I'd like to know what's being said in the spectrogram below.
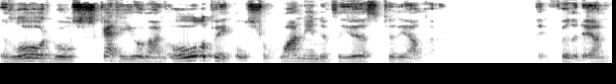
the Lord will scatter you among all the peoples from one end of the earth to the other. Then further down,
